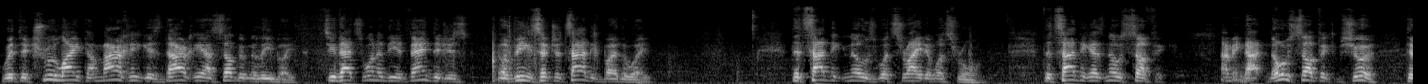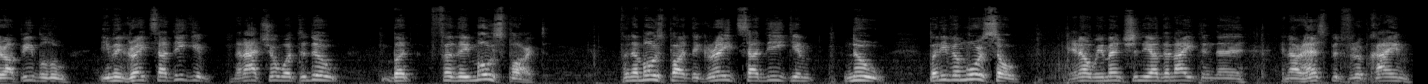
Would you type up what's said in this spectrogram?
with the true light. See, that's one of the advantages of being such a tzaddik, by the way. The tzaddik knows what's right and what's wrong. The tzaddik has no suffix. I mean, not no suffix. Sure, there are people who, even great tzaddikim, they're not sure what to do. But for the most part, for the most part, the great tzaddikim knew. But even more so, you know, we mentioned the other night in the in our hesped for Reb Chaim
